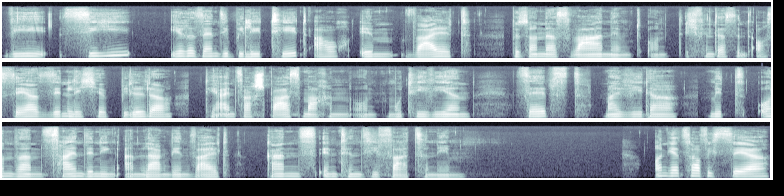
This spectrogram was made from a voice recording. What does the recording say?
wie sie ihre Sensibilität auch im Wald besonders wahrnimmt. Und ich finde, das sind auch sehr sinnliche Bilder, die einfach Spaß machen und motivieren, selbst mal wieder mit unseren feinsinnigen Anlagen den Wald ganz intensiv wahrzunehmen. Und jetzt hoffe ich sehr,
